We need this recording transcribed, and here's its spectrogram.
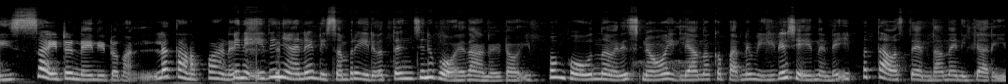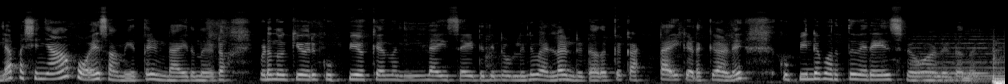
ഐസായിട്ടുണ്ടായിന് കേട്ടോ. നല്ല തണുപ്പാണ്. പിന്നെ ഇത് ഞാൻ ഡിസംബർ ഇരുപത്തഞ്ചിന് പോയതാണ് കേട്ടോ. ഇപ്പം പോകുന്നവർ സ്നോ ഇല്ല എന്നൊക്കെ പറഞ്ഞ് വീഡിയോ ചെയ്യുന്നുണ്ട്. ഇപ്പോഴത്തെ അവസ്ഥ എന്താണെന്ന് എനിക്കറിയില്ല. പക്ഷെ ഞാൻ പോയ സമയത്ത് ഉണ്ടായിരുന്നു കേട്ടോ. ഇവിടെ നോക്കിയ ഒരു കുപ്പിയൊക്കെ നല്ല ഐസായിട്ട് ഇതിന്റെ ഉള്ളിൽ വെള്ളം ഉണ്ട് കേട്ടോ. അതൊക്കെ കട്ടായി കിടക്കുകയാണ് കുപ്പീന്റെ പുറത്ത് വരെ സ്നോ ആണ് കേട്ടോ.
